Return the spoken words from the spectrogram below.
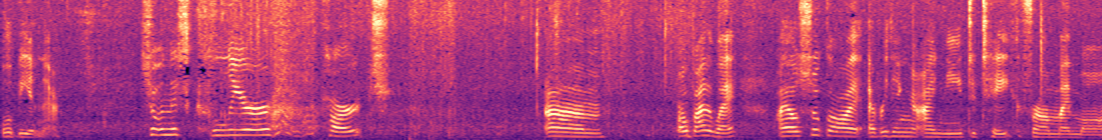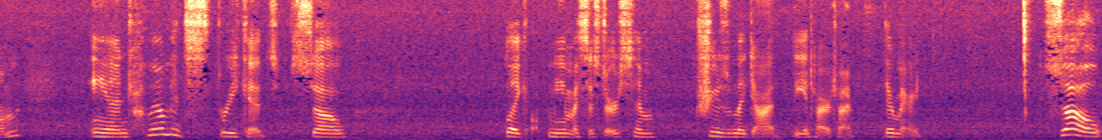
will be in there. So in this clear part, um, Oh, by the way, I also got everything I need to take from my mom. And my mom has three kids. So, like, me and my sisters. Him, she was with my dad the entire time. They're married. So,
